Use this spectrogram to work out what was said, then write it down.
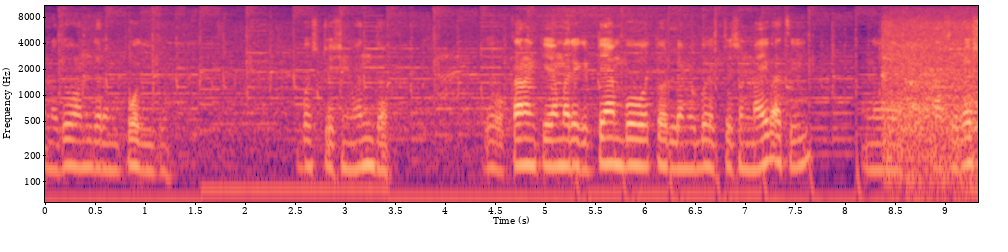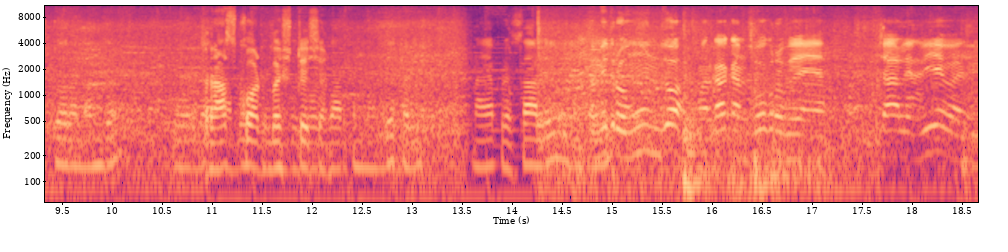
અને જો અંદર અમે પહોંચી ગયા. બસ સ્ટેશન અંદર. તો કારણ કે અમારે એક ટાઈમ બહુ હતો એટલે અમે બસ સ્ટેશનમાં આવ્યા છીએ. અને આ રેસ્ટોરન્ટ અંદર. Rajkot bus station. તમને દેખાડીશ. ના, આપણે ચા લઈ લીધી. મિત્રો, હું જો, મારા કાકાનો છોકરો બી અહીંયા ચા લઈને છે.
